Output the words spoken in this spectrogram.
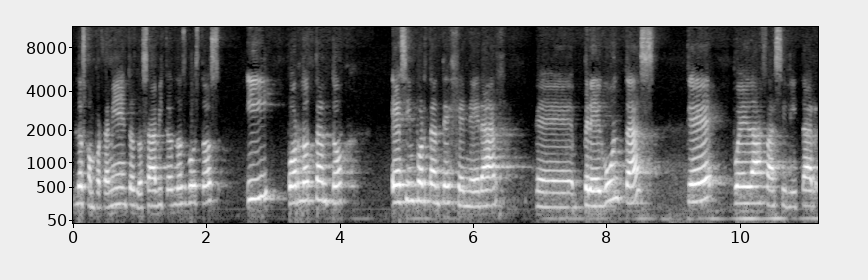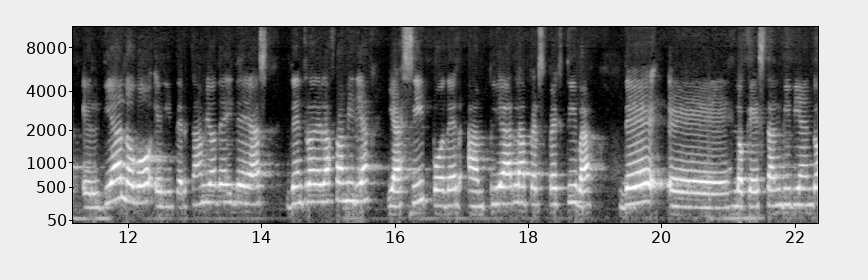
los comportamientos, los hábitos, los gustos y por lo tanto es importante generar eh, preguntas que pueda facilitar el diálogo, el intercambio de ideas dentro de la familia y así poder ampliar la perspectiva de eh, lo que están viviendo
